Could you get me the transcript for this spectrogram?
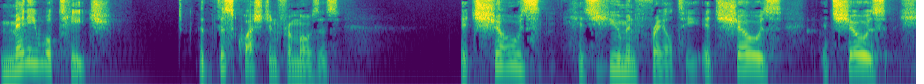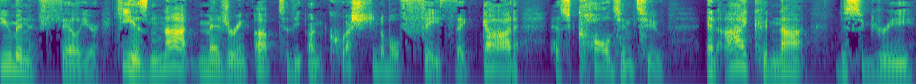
many will teach that this question from Moses it shows his human frailty. It shows it shows human failure. He is not measuring up to the unquestionable faith that God has called him to. And I could not disagree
